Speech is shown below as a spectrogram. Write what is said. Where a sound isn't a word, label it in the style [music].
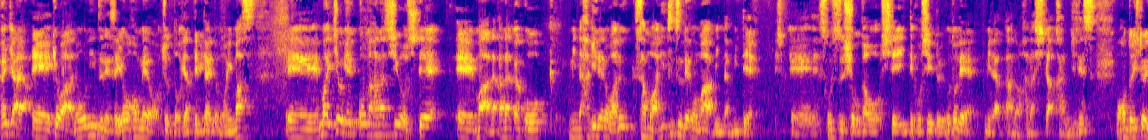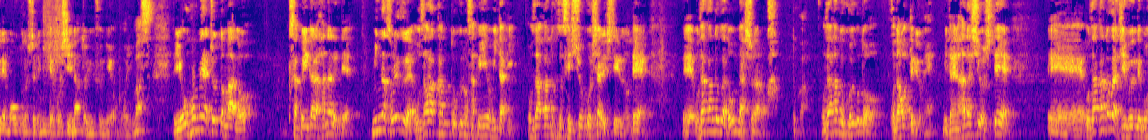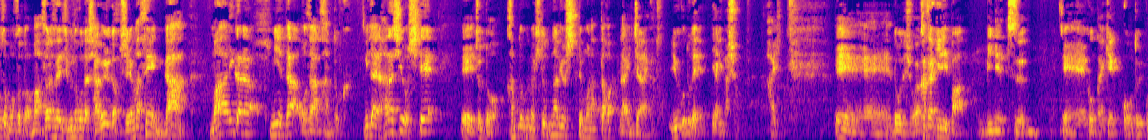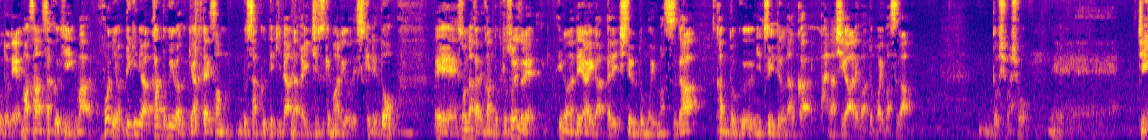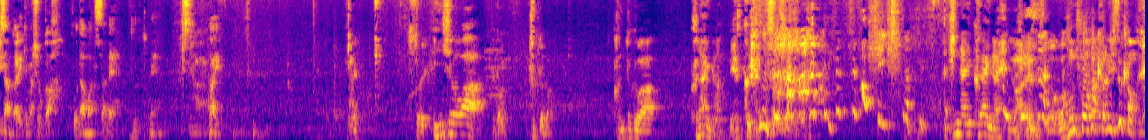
はい、じゃあ、えー今日は大人数ですね、4本目をちょっとやってみたいと思います。えーまあ一応月光の話をして、えーまあなかなかこう、みんな歯切れの悪さもありつつでもまあみんな見て、えー少しずつ消化をしていってほしいということで、みんなあの話した感じです。本当に一人でも多くの人に見てほしいなというふうに思います。で4本目はちょっとまああの、作品から離れて、みんなそれぞれ小沢監督の作品を見たり、小沢監督と接触をしたりしているので、えー小沢監督がどんな人なのかとか、小沢監督こういうことをこだわってるよね、みたいな話をして、えー小沢監督は自分でボソボソと、まあそれはそれ自分のことは喋るかもしれませんが、周りから見えた小沢監督みたいな話をして、えーちょっと監督の人となりを知ってもらったらいいんじゃないかということでやりましょう。はい。えーどうでしょうか、風木リーパー、微熱、えー今回月光ということで、まあ3作品、まあ本人的には監督曰く虐待三部作的ななんか位置づけもあるようですけれど、えーその中で監督とそれぞれいろんな出会いがあったりしてると思いますが、監督についてのなんか話があればと思いますが、どうしましょう？えー、ジェイさんからいきましょうか。こう黙ってたね、ずっとね。はい。はい。ちょっと印象は、やっぱちょっとやっぱ監督は暗いなって、暗い。いきなり暗いなっていうのはあるんですけど、本当は明るい人かもね。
